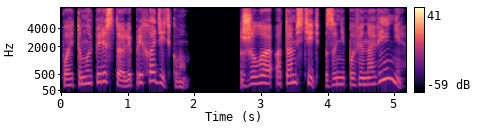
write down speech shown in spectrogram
поэтому и перестали приходить к вам желая отомстить за неповиновение,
